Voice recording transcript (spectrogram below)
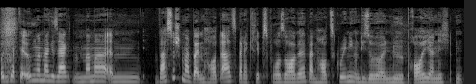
Und ich habe der irgendwann mal gesagt, Mama, ähm, warst du schon mal beim Hautarzt, bei der Krebsvorsorge, beim Hautscreening? Und die so, ja, nö, brauche ich ja nicht. Und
